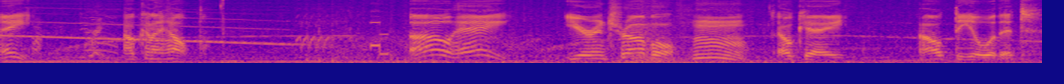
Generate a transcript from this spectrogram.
Hey, how can I help? Oh, hey, you're in trouble. Hmm, okay. I'll deal with it.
